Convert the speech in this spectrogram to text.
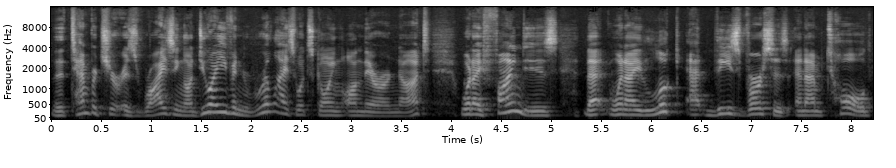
the temperature is rising on? Do I even realize what's going on there or not? What I find is that when I look at these verses and I'm told,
